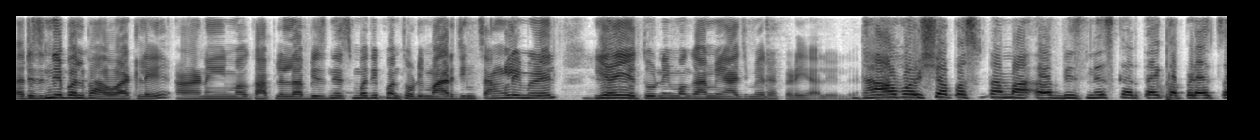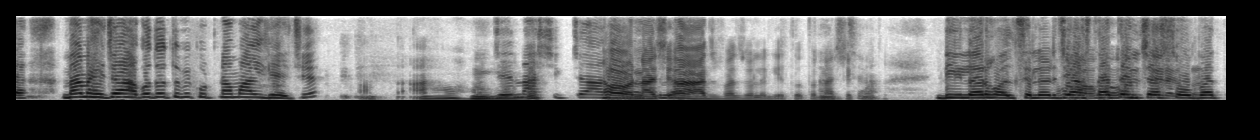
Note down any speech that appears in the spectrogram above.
रिझनेबल भाव वाटले. आणि मग आपल्याला बिझनेसमध्ये पण थोडी मार्जिन चांगली मिळेल. या हेतूने मग आम्ही अजमेराकडे आलेलो आहे. दहा वर्षापासून बिझनेस करताय कपड्याचा मॅम ह्याच्या अगोदर तुम्ही कुठनं माल घ्यायचे म्हणजे नाशिकच्या हो आजूबाजूला? नाशिक आजूबाजूला घेत होतो नाशिक डीलर होलसेलर जे हो, असतात हो, त्यांच्या wholesaler सोबत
